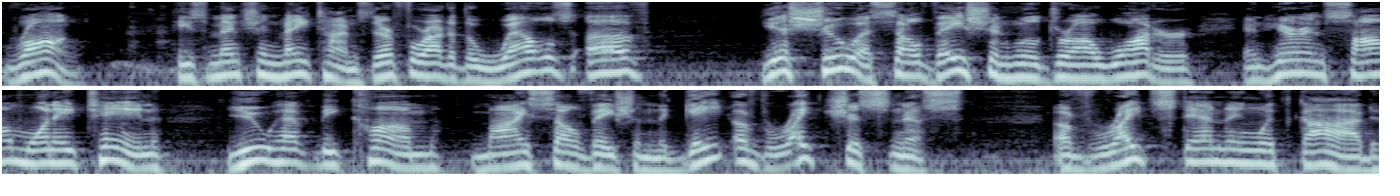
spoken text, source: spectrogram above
Wrong. He's mentioned many times. Therefore, out of the wells of Yeshua, salvation will draw water. And here in Psalm 118, you have become my salvation. The gate of righteousness, of right standing with God,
